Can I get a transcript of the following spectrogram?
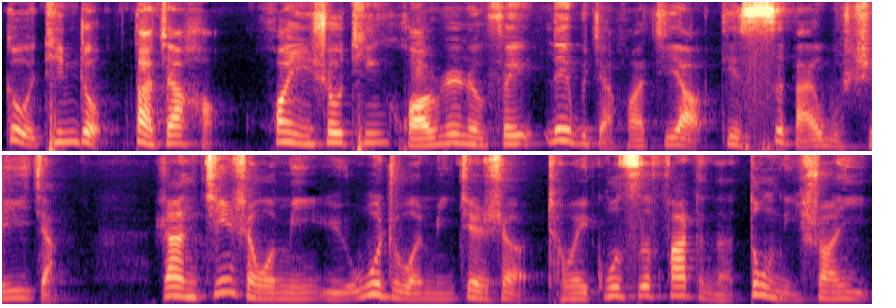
各位听众，大家好，欢迎收听华为任正非内部讲话纪要第四百五十一讲，让精神文明与物质文明建设成为公司发展的动力双翼。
